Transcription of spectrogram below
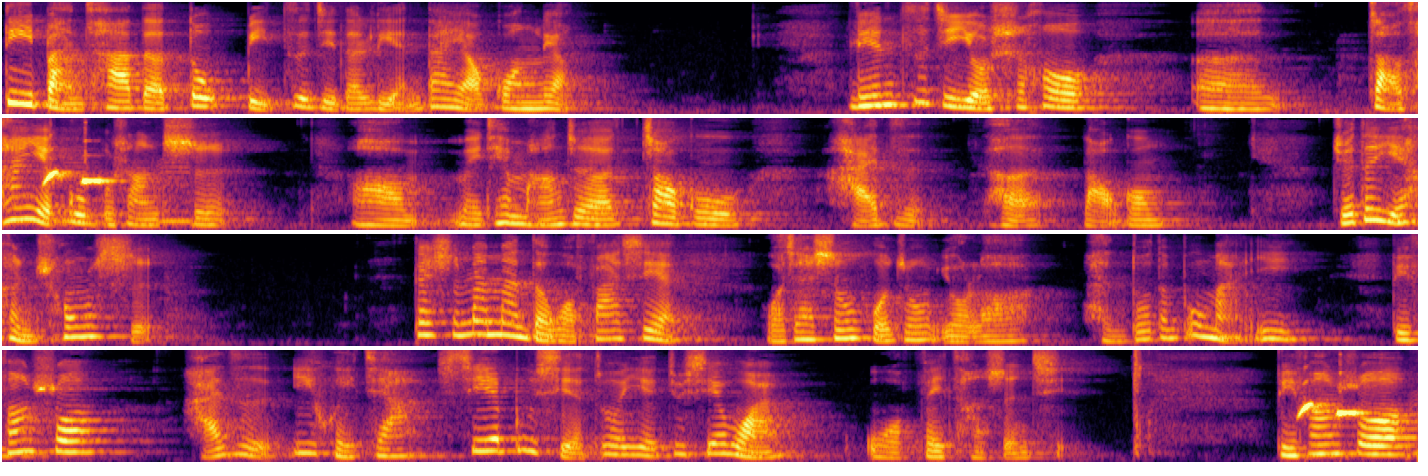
地板擦的都比自己的脸蛋要光亮，连自己有时候，呃，早餐也顾不上吃啊，每天忙着照顾孩子和老公，觉得也很充实。但是慢慢的，我发现我在生活中有了很多的不满意，比方说，孩子一回家歇不写作业就歇玩，我非常生气。比方说，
